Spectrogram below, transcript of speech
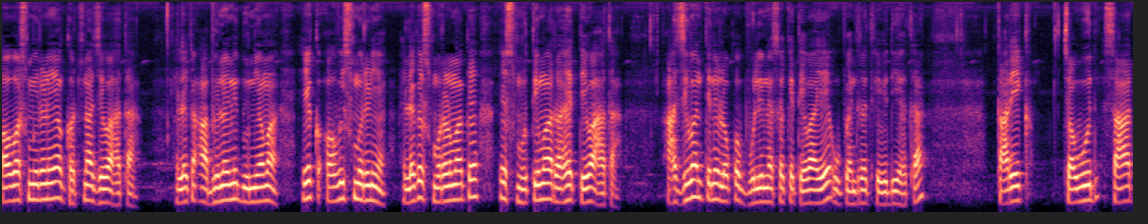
અવસ્મરણીય ઘટના જેવા હતા. એટલે કે અભિનયની દુનિયામાં એક અવિસ્મરણીય એટલે કે સ્મરણમાં કે એ સ્મૃતિમાં રહે તેવા હતા. આજીવન તેને લોકો ભૂલી ન શકે તેવા એ ઉપેન્દ્ર ત્રિવેદી હતા. તારીખ ચૌદ સાત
